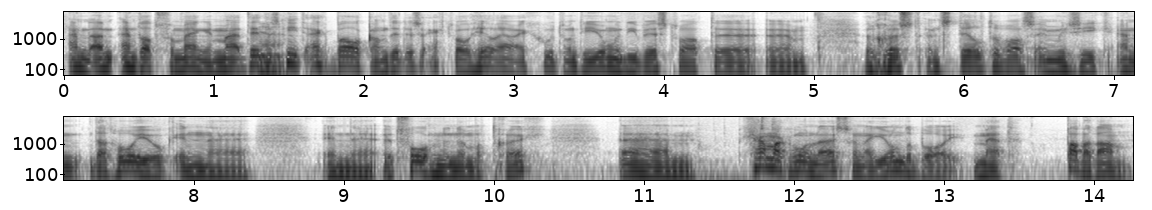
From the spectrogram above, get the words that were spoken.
En, en, en dat vermengen. Maar dit Ja. is niet echt Balkan. Dit is echt wel heel erg goed. Want die jongen die wist wat eh, ehm, rust en stilte was in muziek. En dat hoor je ook in, in het volgende nummer terug. Ehm, ga maar gewoon luisteren naar Yonderboy met Pabadam.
